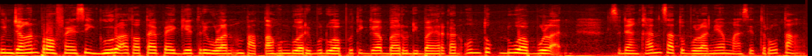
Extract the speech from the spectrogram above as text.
Tunjangan profesi guru atau TPG triwulan 4 tahun 2023 baru dibayarkan untuk dua bulan, sedangkan satu bulannya masih terutang.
